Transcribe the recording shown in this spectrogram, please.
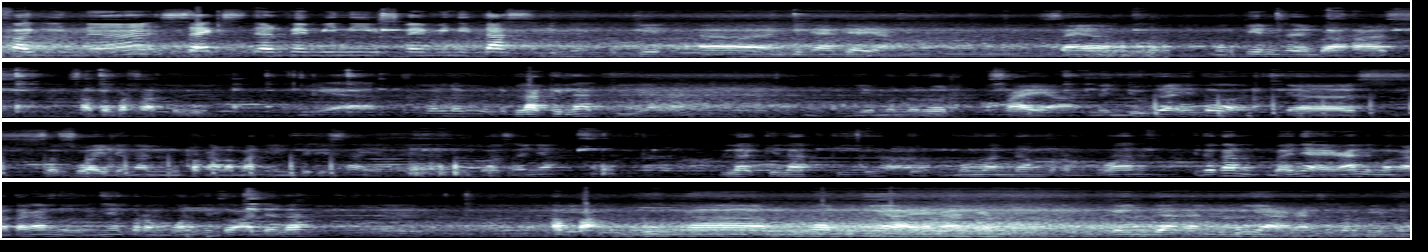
vagina seks dan feminis feminitas gitu. Oke, eh, gini aja ya. Saya mungkin saya bahas satu persatu. Ya boleh boleh. Laki-laki ya. Kan ya menurut saya dan juga itu ya, sesuai dengan pengalaman empiris saya ya, bahwasanya laki-laki itu memandang perempuan itu kan banyak ya kan yang mengatakan bahwasanya perempuan itu adalah apa? Bunga bunga dunia ya kan ya keindahan dunia kan seperti itu.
